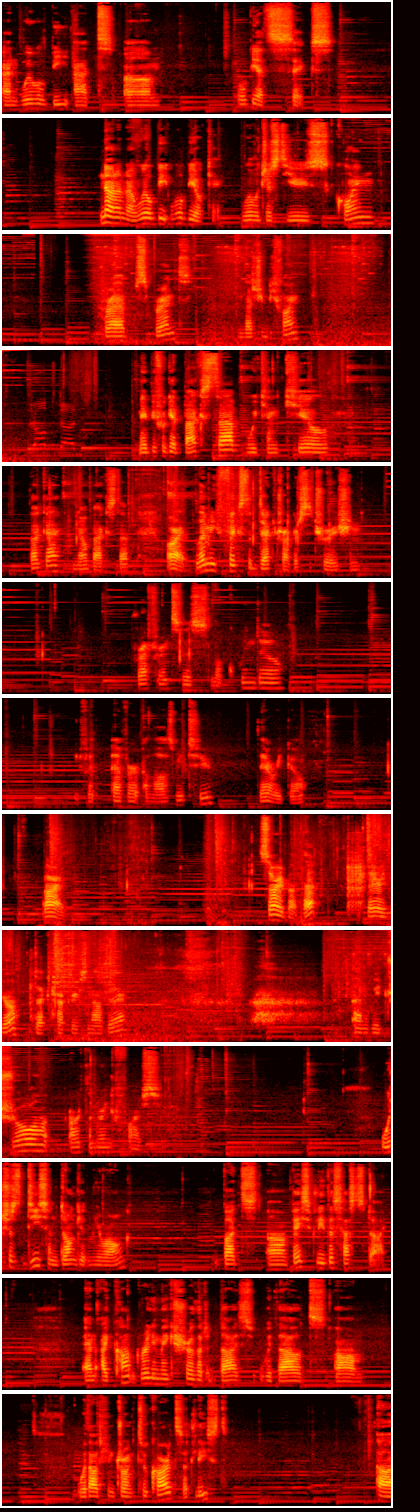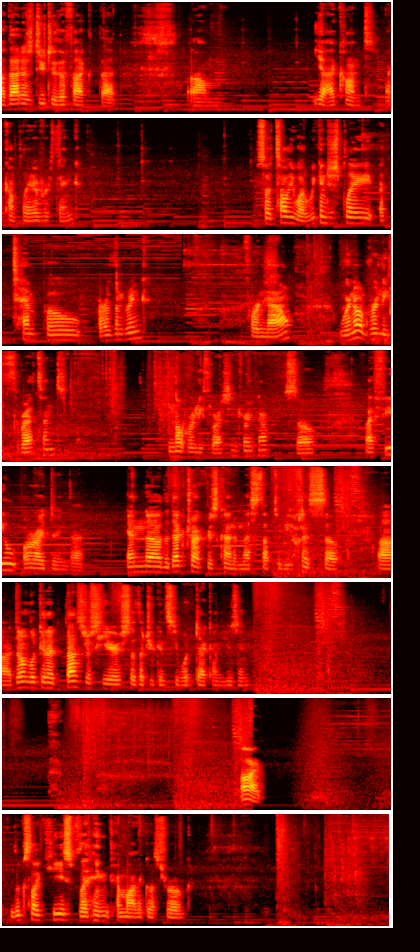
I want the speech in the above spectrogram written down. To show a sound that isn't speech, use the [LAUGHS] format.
And we will be at um, we'll be at six. No, no, no. We'll be we'll be okay. We'll just use coin, prep, sprint, and that should be fine. Maybe if we get backstab, we can kill that guy. No backstab. All right. Let me fix the deck tracker situation. Preferences, lock window if it ever allows me to. There we go. Alright. Sorry about that. There we go. Deck tracker is now there. And we draw Earthen Ring Farseer. Which is decent, don't get me wrong. But uh, basically this has to die. And I can't really make sure that it dies without um, without him drawing two cards at least. Uh, that is due to the fact that, um, yeah, I can't, I can't play everything. So I tell you what, we can just play a tempo Earthen Ring for now. We're not really threatened, not really threatened right now, so I feel alright doing that. And uh, the deck tracker is kind of messed up to be [LAUGHS] honest, so uh, don't look at it, that's just here so that you can see what deck I'm using. Alright. Looks like he's playing a Malygos Rogue.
